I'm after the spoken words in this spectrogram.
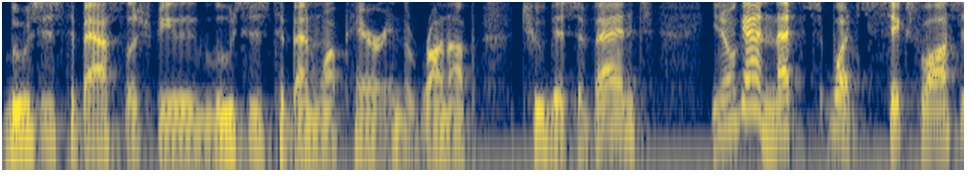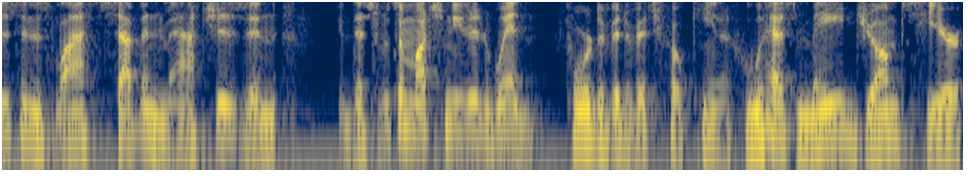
loses to Basilashvili, loses to Benoit Paire in the run up to this event. You know, again, that's what six losses in his last seven matches, and this was a much needed win for Davidovich Fokina, who has made jumps here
